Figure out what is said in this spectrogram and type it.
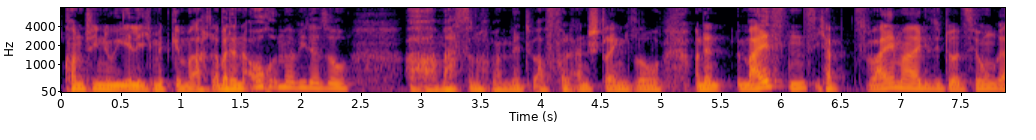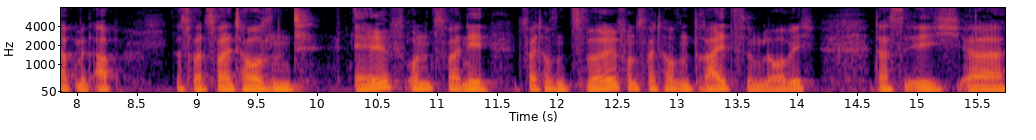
kontinuierlich mitgemacht, aber dann auch immer wieder so, oh, machst du noch mal mit, war voll anstrengend so. Und dann meistens, ich habe zweimal die Situation gehabt mit ab, das war 2011 und zwei, nee, 2012 und 2013, glaube ich, dass ich äh,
